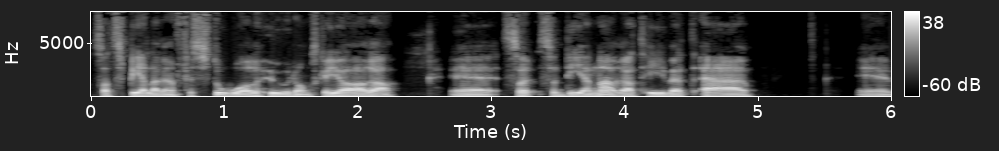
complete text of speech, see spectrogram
så att spelaren förstår hur de ska göra. Eh, så, så det narrativet är eh,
